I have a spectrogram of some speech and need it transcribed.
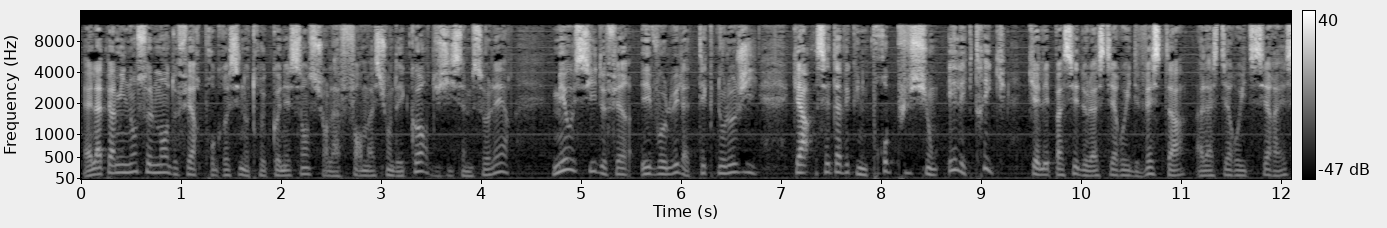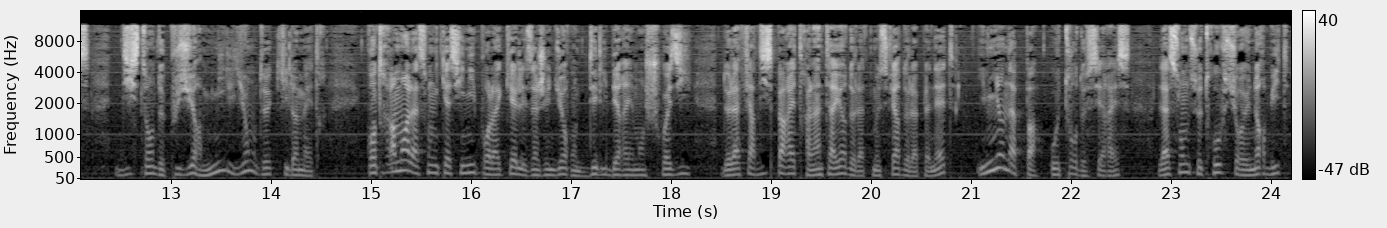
Elle a permis non seulement de faire progresser notre connaissance sur la formation des corps du système solaire, mais aussi de faire évoluer la technologie, car c'est avec une propulsion électrique qu'elle est passée de l'astéroïde Vesta à l'astéroïde Cérès, distant de plusieurs millions de kilomètres. Contrairement à la sonde Cassini pour laquelle les ingénieurs ont délibérément choisi de la faire disparaître à l'intérieur de l'atmosphère de la planète, il n'y en a pas autour de Cérès. La sonde se trouve sur une orbite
